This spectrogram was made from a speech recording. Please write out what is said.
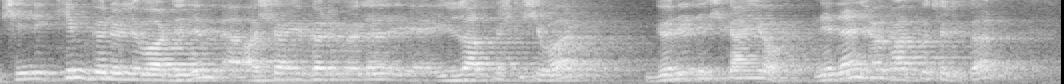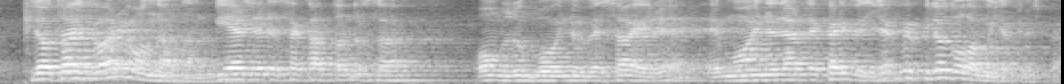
Şimdi kim gönüllü var dedim. E, Aşağı yukarı böyle e, 160 kişi var. Gönüllü çıkan yok. Neden yok? Haklı çocuklar. Pilotaj var ya onlardan. Bir yerlere sakatlanırsa omzu, boynu vesaire e, muayenelerde kaybedecek ve pilot olamayacak çocuklar.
